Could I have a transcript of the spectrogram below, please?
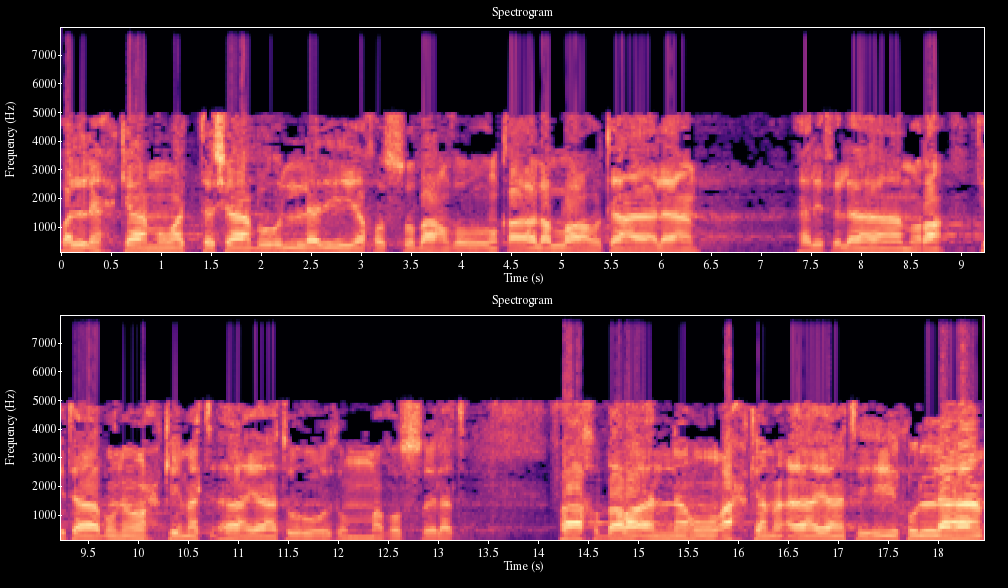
والإحكام والتشابه الذي يخص بعضه قال الله تعالى ألف لام را كتاب أحكمت آياته ثم فصلت فأخبر أنه أحكم آياته كلها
